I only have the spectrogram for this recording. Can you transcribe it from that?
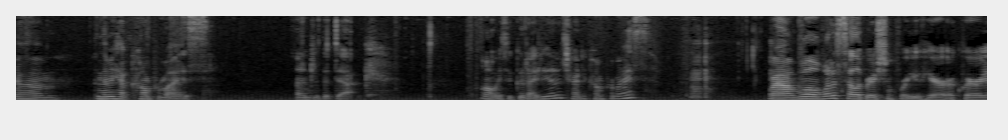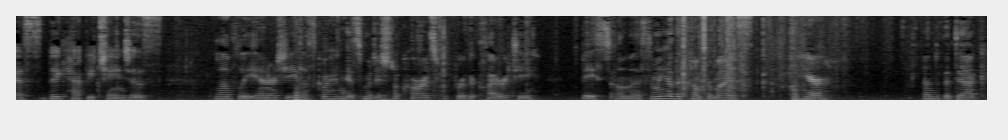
Um, and then we have Compromise under the deck. Always a good idea to try to compromise. Wow, well, what a celebration for you here, Aquarius. Big happy changes, lovely energy. Let's go ahead and get some additional cards for further clarity based on this. And we have the compromise here under the deck.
